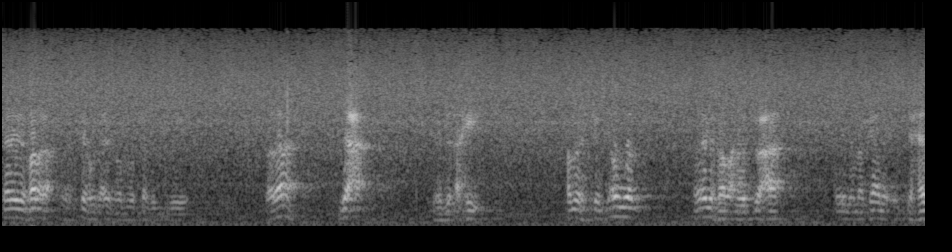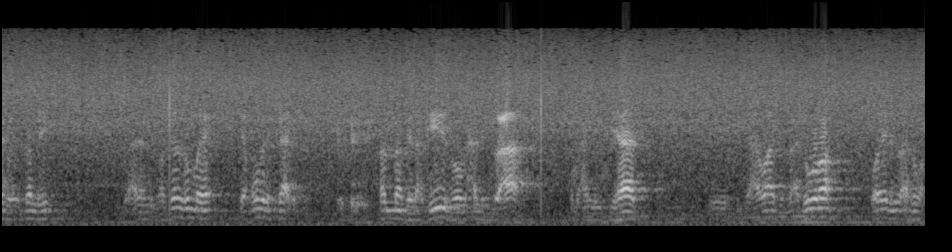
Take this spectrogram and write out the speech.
كان إذا فرغ من التشهد عليه الصلاة والسلام في الصلاة دعا التشهد الأخير. أما التشهد الأول فلم يفرغ عنه الدعاء فإنما كان يتشهد ويصلي على النبي صلى الله عليه وسلم ثم يقوم للثالث أما في الأخير فهو محل الدعاء ومحل الاجتهاد في الدعوات المأثورة وغير المأثورة.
